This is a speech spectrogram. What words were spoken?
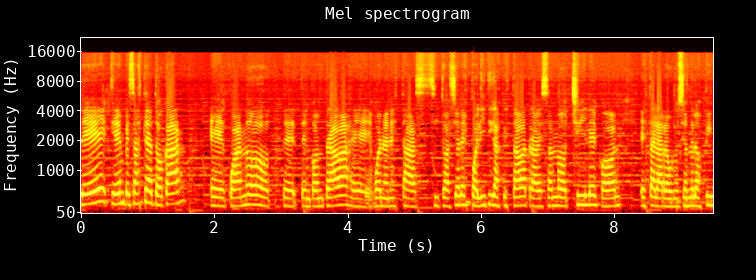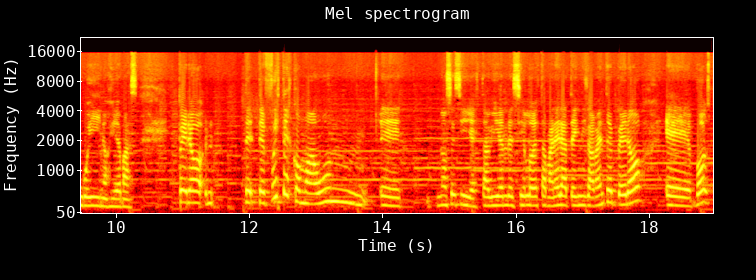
de que empezaste a tocar eh, cuando te, encontrabas eh, bueno, en estas situaciones políticas que estaba atravesando Chile con esta, la revolución de los pingüinos y demás. Pero te, te fuiste como a un, eh, no sé si está bien decirlo de esta manera técnicamente, pero eh, vos,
